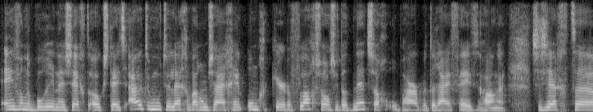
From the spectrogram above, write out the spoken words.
Een van de boerinnen zegt ook steeds uit te moeten leggen waarom zij geen omgekeerde vlag, zoals u dat net zag, op haar bedrijf heeft hangen. Ze zegt, uh,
